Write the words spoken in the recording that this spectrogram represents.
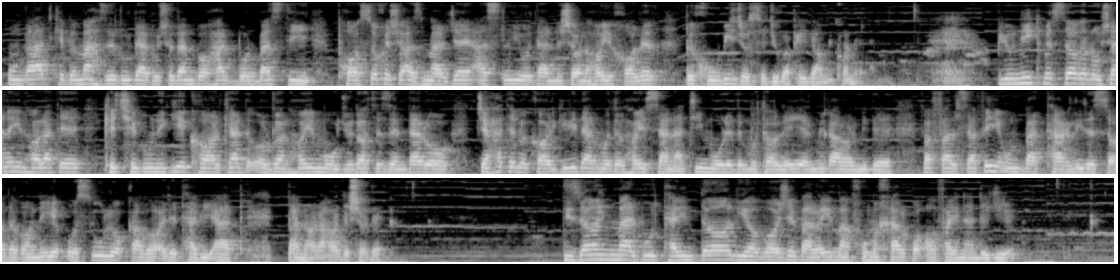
اونقدر که به محض رو در رو شدن با هر بنبستی پاسخش از مرجع اصلی و در نشانه های خالق به خوبی جستجو و پیدا می‌کنه. بیونیک مصداق روشن این حالت که چگونگی کارکرد ارگانهای موجودات زنده رو جهت به کارگیری در مدل‌های صنعتی مورد مطالعه علمی قرار میده و فلسفه اون بر تقلید صادقانه اصول و قواعد طبیعت بنا نهاده شده. دیزاین مربوط ترین دال یا واژه برای مفهوم خلق و آفرینندگیه.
